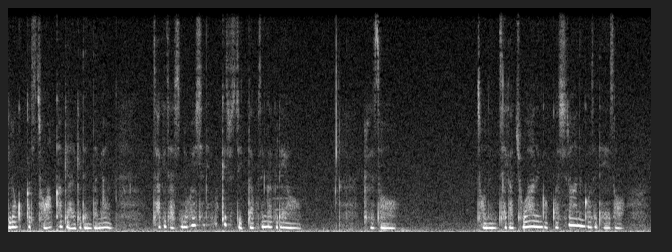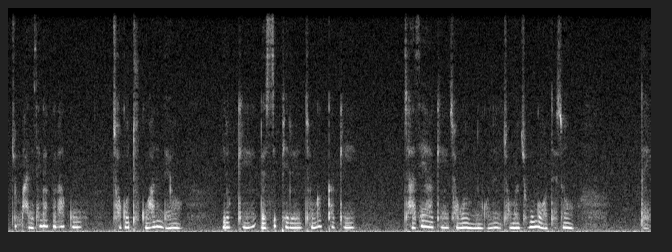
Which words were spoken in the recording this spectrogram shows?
이런 것까지 정확하게 알게 된다면 자기 자신이 훨씬 행복해질 수 있다고 생각을 해요. 그래서 저는 제가 좋아하는 것과 싫어하는 것에 대해서 좀 많이 생각을 하고 적어두고 하는데요. 이렇게 레시피를 정확하게 자세하게 적어 놓는 거는 정말 좋은 것 같아서 네,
